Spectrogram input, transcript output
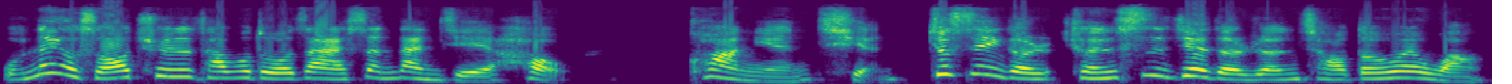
我那个时候去是差不多在圣诞节后、跨年前，就是一个全世界的人潮都会往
